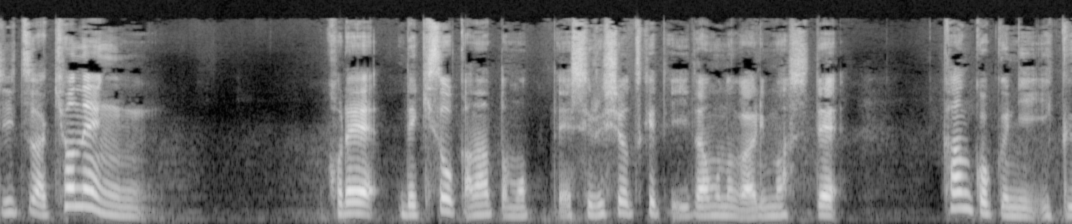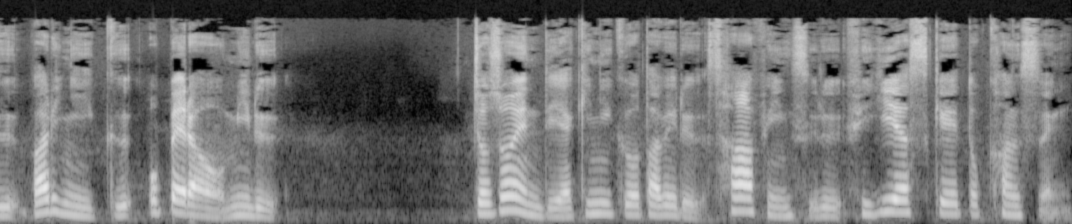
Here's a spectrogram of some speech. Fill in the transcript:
実は去年、これできそうかなと思って印をつけていたものがありまして、韓国に行く、バリに行く、オペラを見る、ジョジョ園で焼肉を食べる、サーフィンする、フィギュアスケート観戦、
